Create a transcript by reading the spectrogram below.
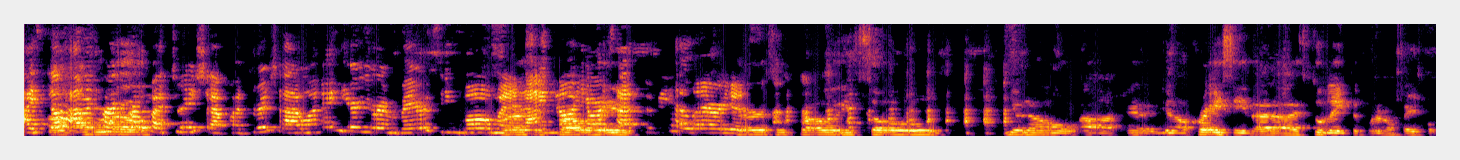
I still Uh, haven't heard well- from Patricia. Patricia, I want to hear your embarrassing moment. I know probably- yours has to be hilarious. Yours is probably so, you know, uh, uh, you know, crazy that uh, it's too late to put it on Facebook.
